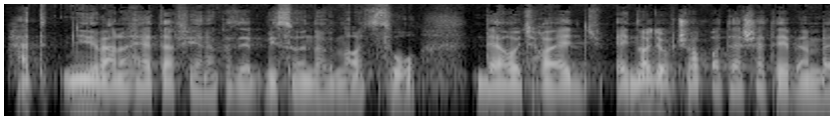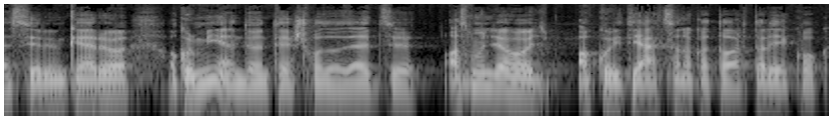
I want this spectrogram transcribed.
hát nyilván a Hetafének azért viszonylag nagy szó, de hogyha egy, egy nagyobb csapat esetében beszélünk erről, akkor milyen döntést hoz az edző? Azt mondja, hogy akkor itt játszanak a tartalékok?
